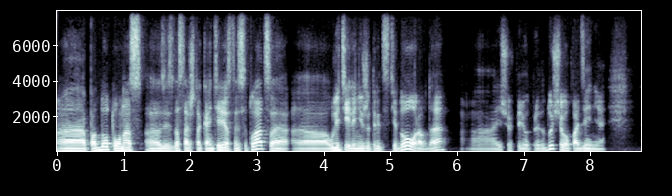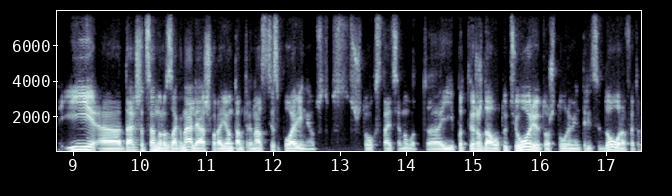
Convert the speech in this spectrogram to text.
А, по доту у нас а, здесь достаточно такая интересная ситуация. А, улетели ниже 30 долларов, да, еще в период предыдущего падения. И дальше цену разогнали аж в район там 13,5. Вот, что, кстати, ну вот и подтверждал эту теорию, то, что уровень 30 долларов это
